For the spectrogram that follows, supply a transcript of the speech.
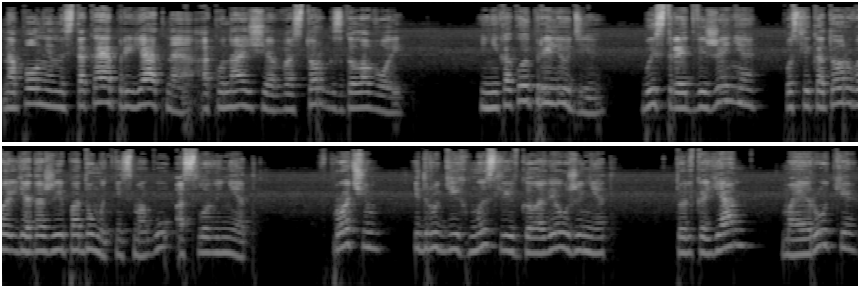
Наполненность такая приятная, окунающая в восторг с головой. И никакой прелюдии. Быстрое движение, после которого я даже и подумать не смогу о слове «нет». Впрочем, и других мыслей в голове уже нет. Только Ян, мои руки,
